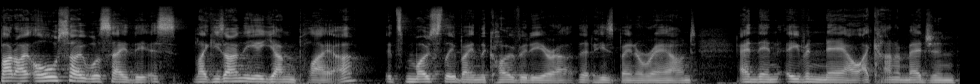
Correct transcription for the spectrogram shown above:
but I also will say this: like he's only a young player. It's mostly been the COVID era that he's been around, and then even now, I can't imagine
